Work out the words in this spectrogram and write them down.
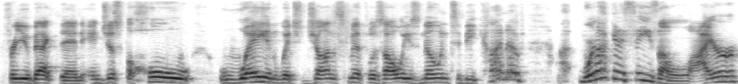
for you back then. And just the whole way in which John Smith was always known to be kind of we're not going to say he's a liar,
